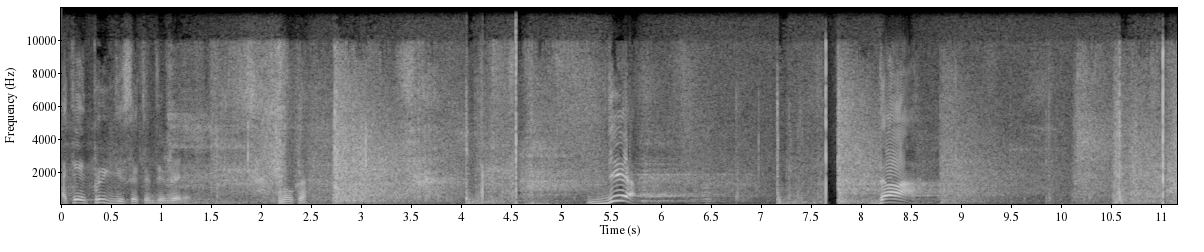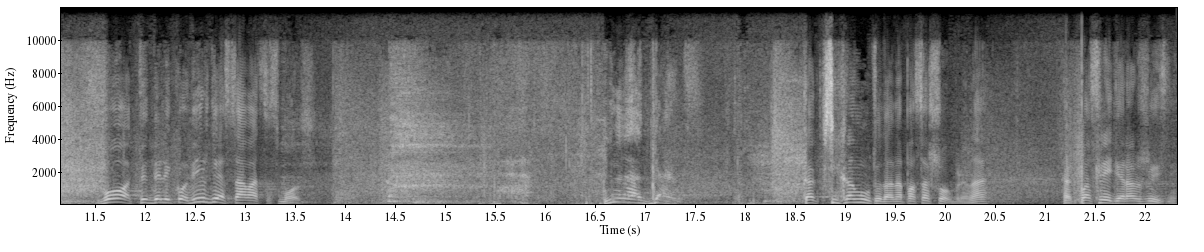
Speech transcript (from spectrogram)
А теперь прыгни с этим движением. Ну-ка. Где? Да. Вот, ты далеко. Видишь, где оставаться сможешь? Как психанул туда на пасашок, блин, а? Как последний раз в жизни.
